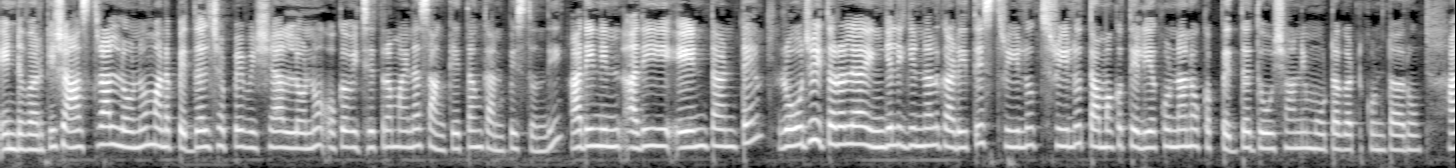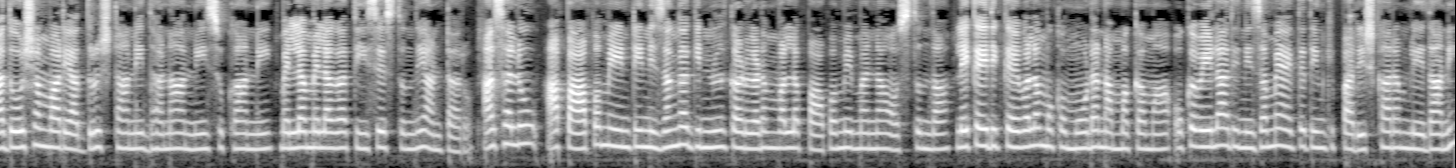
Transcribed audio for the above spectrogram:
ఎండ్ వరకు శాస్త్రాల్లోనూ మన పెద్దలు చెప్పే విషయాల్లోనూ ఒక విచిత్రమైన సంకేతం కనిపిస్తుంది. అది నిన్ అది ఏంటంటే రోజు ఇతరుల ఎంగిలి గిన్నెలు కడిగితే స్త్రీలు స్త్రీలు తమకు తెలియకుండానే ఒక పెద్ద దోషాన్ని మూటగట్టుకుంటారు ఆ దోషం వారి అదృష్టాన్ని ధనాన్ని సుఖాన్ని మెల్లమెల్లగా తీసేస్తుంది. అంటారు. అసలు ఆ పాపం ఏంటి? నిజంగా గిన్నెలు కడగడం వల్ల పాపం ఏమైనా వస్తుందా? లేక ఇది కేవలం ఒక మూఢ నమ్మకమా? ఒకవేళ అది నిజమే అయితే దీనికి పరిష్కారం లేదా అని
